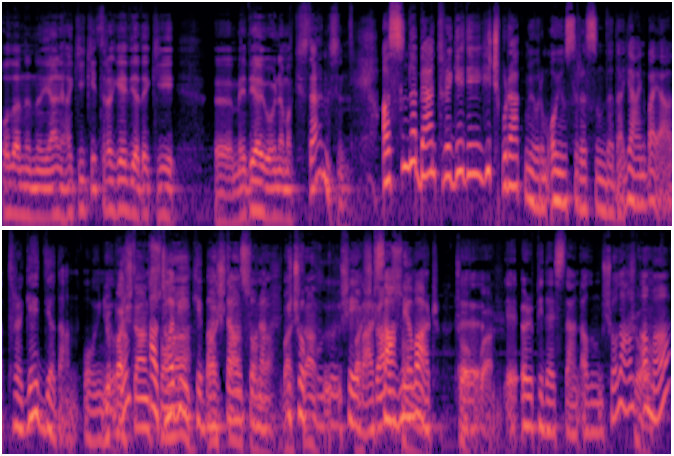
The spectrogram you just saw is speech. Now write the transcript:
olanını yani hakiki tragediyadaki e, medyayı oynamak ister misin? Aslında ben tragediyi hiç bırakmıyorum oyun sırasında da. Yani bayağı tragedyadan oynuyorum. Baştan ha, sona. Tabii ki baştan, baştan sonra, sonra birçok e, şey var, sahne sonra. var. Çok e, var. Euripides'ten alınmış olan Çok. ama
